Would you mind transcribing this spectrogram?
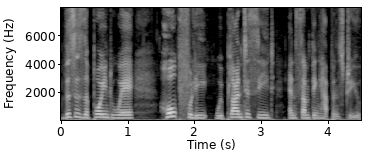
this is the point where hopefully we plant a seed and something happens to you.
